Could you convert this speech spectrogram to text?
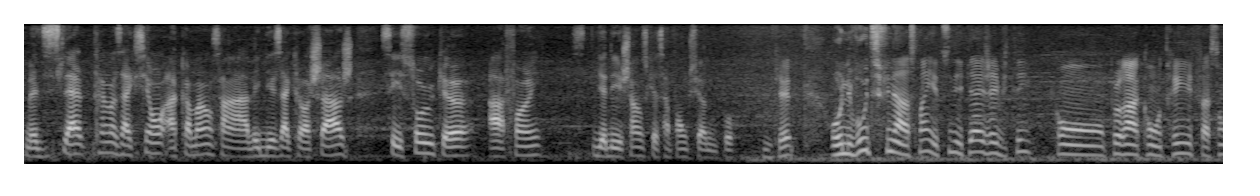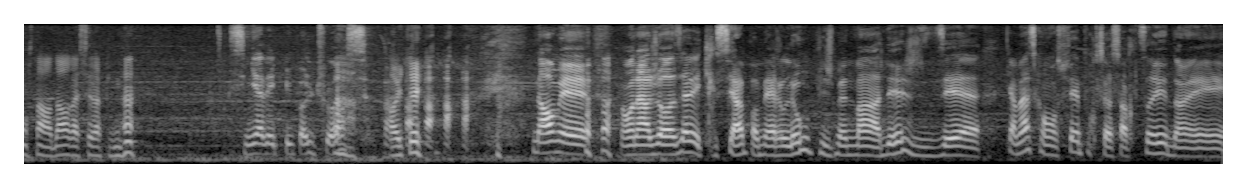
Je me dis, si la transaction, elle commence en, avec des accrochages, c'est sûr qu'à la fin, il y a des chances que ça ne fonctionne pas. OK. Au niveau du financement, y a-t-il des pièges à éviter qu'on peut rencontrer de façon standard assez rapidement? Signé avec People Trust. Ah, OK. non, mais on en jasait avec Christian Pomerleau, puis je me demandais, je disais, euh, comment est-ce qu'on se fait pour se sortir d'un,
